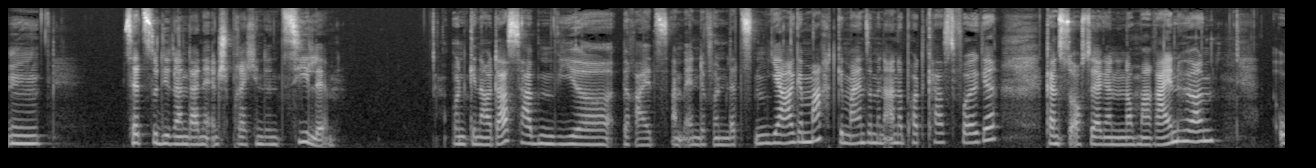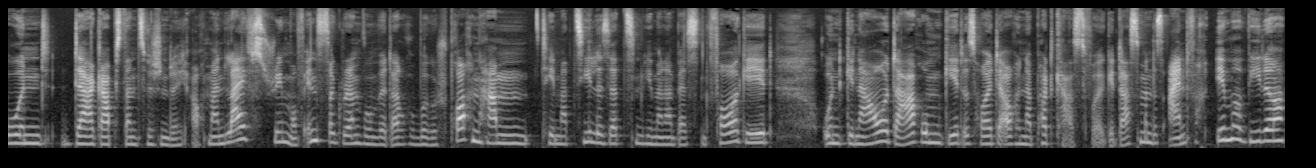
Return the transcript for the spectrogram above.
mh, mm, setzt du dir dann deine entsprechenden Ziele. Und genau das haben wir bereits am Ende von letztem Jahr gemacht, gemeinsam in einer Podcast-Folge. Kannst du auch sehr gerne nochmal reinhören. Und da gab es dann zwischendurch auch mal einen Livestream auf Instagram, wo wir darüber gesprochen haben, Thema Ziele setzen, wie man am besten vorgeht. Und genau darum geht es heute auch in der Podcast-Folge, dass man das einfach immer wieder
